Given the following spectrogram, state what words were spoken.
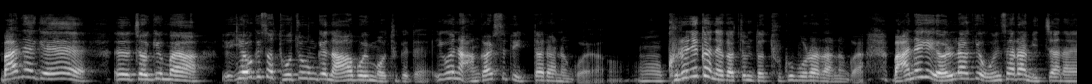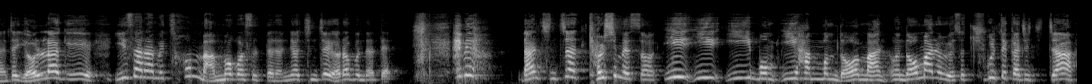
만약에 어, 저기 막 여기서 더 좋은 게 나와 보이면 어떻게 돼? 이거는 안 갈 수도 있다라는 거예요. 어, 그러니까 내가 좀 더 두고 보라라는 거야. 만약에 연락이 온 사람 있잖아요. 근데 연락이 이 사람이 처음 맘먹었을 때는요. 진짜 여러분들한테 해배야. 난 진짜 결심했어. 이, 이, 이 몸, 이 한 몸 너만, 어, 너만을 위해서 죽을 때까지 진짜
